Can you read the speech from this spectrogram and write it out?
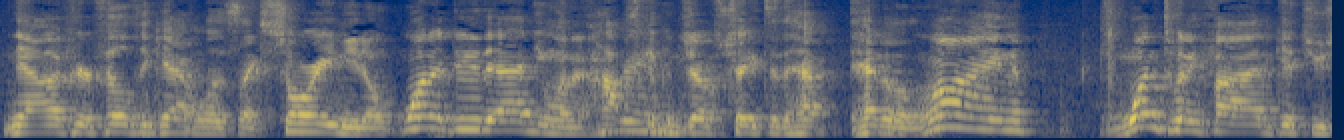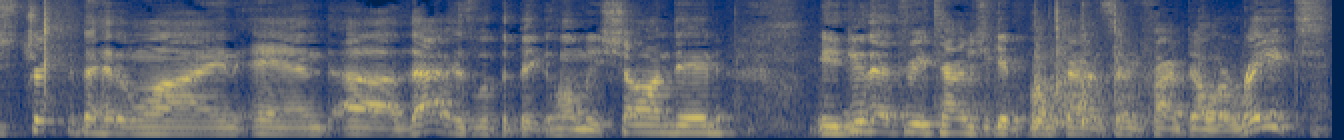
Now, if you're a filthy capitalist like Sori and you don't want to do that, and you want to hop, skip, and jump straight to the he- head of the line, 125 gets you straight to the head of the line, and uh, that is what the big homie Sean did. You do that three times, you get bumped down to $75 rate.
